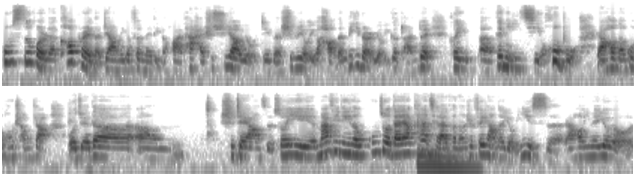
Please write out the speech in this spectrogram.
公司或者在 corporate 这样的一个氛围里的话，它还是需要有这个，是不是有一个好的 leader，有一个团队可以呃跟你一起互补，然后呢共同成长。我觉得嗯。是这样子，所以 marketing 的工作大家看起来可能是非常的有意思，然后因为又有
